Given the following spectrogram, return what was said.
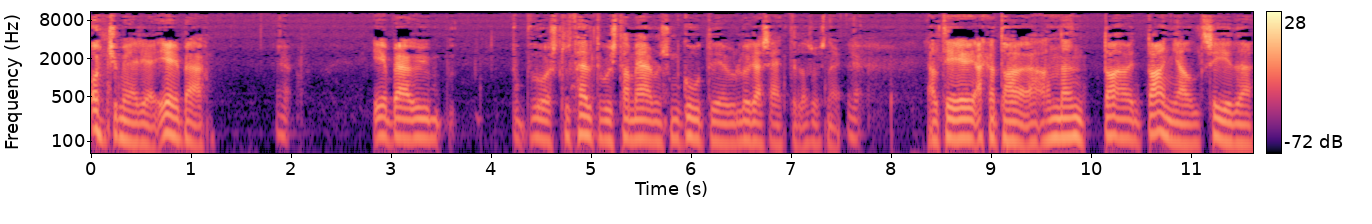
Inte mer det är bara. Ja. Är bara blå tillfället vi tar med som god det och lugga sig till och så snär. Ja. Allt är akkurat han Daniel säger det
